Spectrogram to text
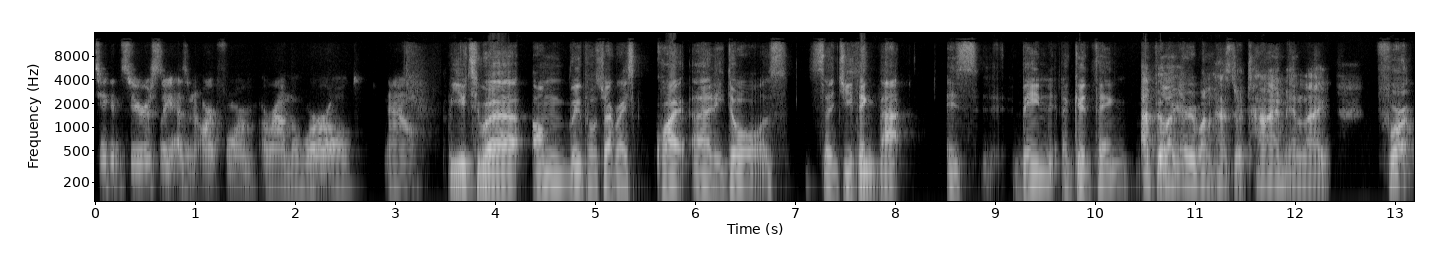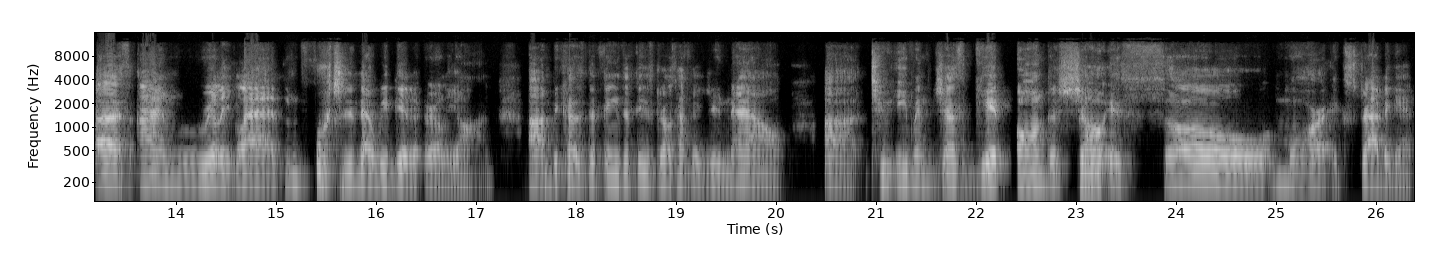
taken seriously as an art form around the world now. You two were on RuPaul's Drag Race quite early doors. So do you think that is been a good thing? I feel like everyone has their time, and like for us, I'm really glad and fortunate that we did it early on, um, because the things that these girls have to do now uh, to even just get on the show is so more extravagant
